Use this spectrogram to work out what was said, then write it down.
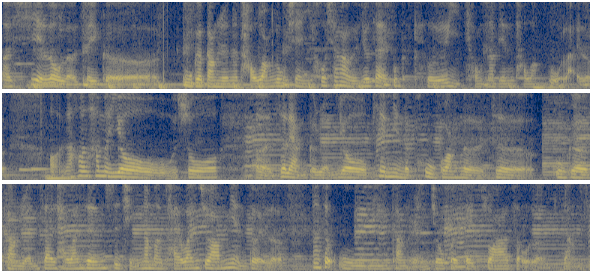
呃泄露了这个五个港人的逃亡路线，以后香港人就再也不可以从那边逃亡过来了。哦，然后他们又说，呃，这两个人又片面的曝光了这五个港人在台湾这件事情，那么台湾就要面对了，那这五名港人就会被抓走了，这样子。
